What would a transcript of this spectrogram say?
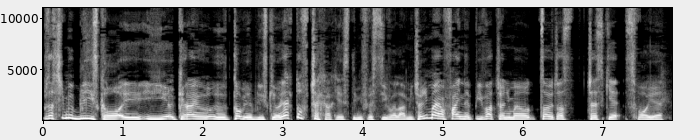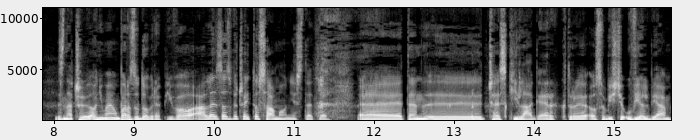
zacznijmy blisko i, i kraju tobie bliskiego. Jak to w Czechach jest z tymi festiwalami? Czy oni mają fajne piwa, czy oni mają cały czas czeskie swoje. Znaczy, oni mają bardzo dobre piwo, ale zazwyczaj to samo, niestety. E, ten y, czeski lager, który osobiście uwielbiam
